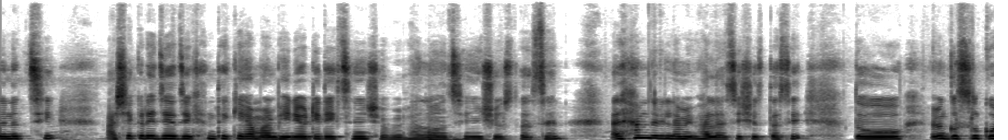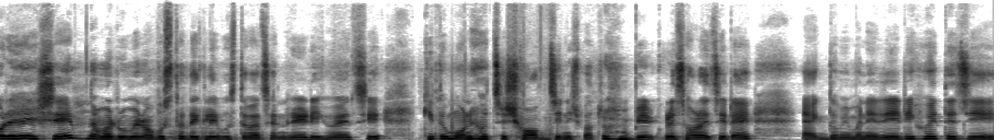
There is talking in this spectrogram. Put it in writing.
জানাচ্ছি। আশা করি যে যেখান থেকে আমার ভিডিওটি দেখছেন, সবাই ভালো আছেন, সুস্থ আছেন। আলহামদুলিল্লাহ, আমি ভালো আছি, সুস্থ আছি। তো আমি গোসল করে এসে আমার রুমের অবস্থা দেখলেই বুঝতে পারছেন রেডি হয়েছি। কিন্তু মনে হচ্ছে সব জিনিসপত্র বের করে ছিটায় একদমই মানে রেডি হইতে যেয়ে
